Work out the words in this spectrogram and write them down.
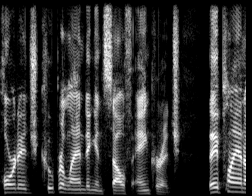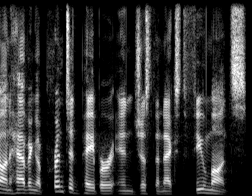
Portage, Cooper Landing, and South Anchorage. They plan on having a printed paper in just the next few months.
